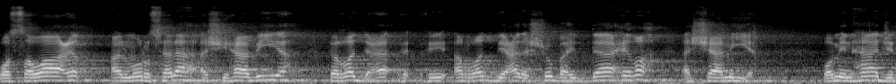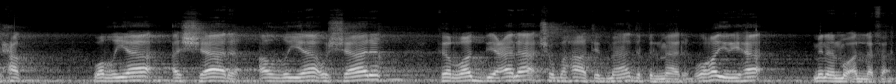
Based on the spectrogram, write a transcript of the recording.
والصواعق المرسلة الشهابية في الرد في الرد على الشبه الداحضة الشامية ومنهاج الحق وضياء الشارق الضياء الشارق في الرد على شبهات المازق المارق وغيرها من المؤلفات.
